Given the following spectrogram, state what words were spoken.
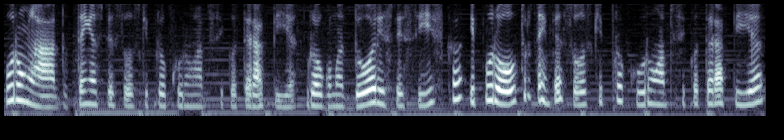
por um lado, tem as pessoas que procuram a psicoterapia por alguma dor específica, e por outro, tem pessoas que procuram a psicoterapia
